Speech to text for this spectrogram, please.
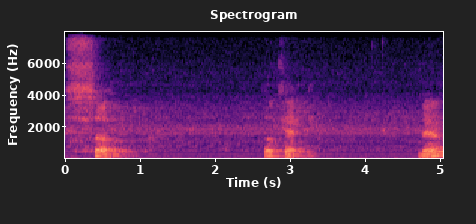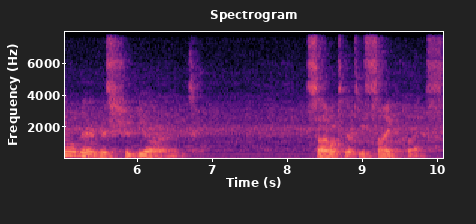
So, okay, now that this should be alright. So I want to go to the side quest.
